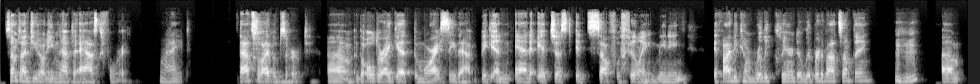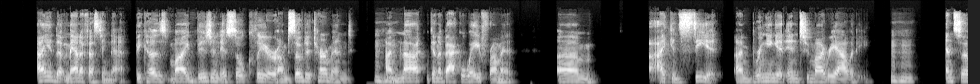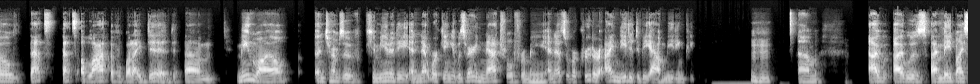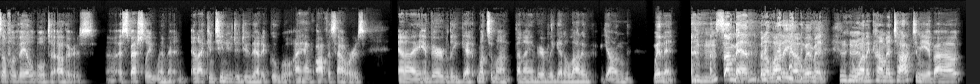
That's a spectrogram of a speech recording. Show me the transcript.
Sometimes you don't even have to ask for it. Right. That's what I've observed. Um, the older I get, the more I see that big, and and it just it's self fulfilling. Meaning, if I become really clear and deliberate about something, hmm um, I end up manifesting that because my vision is so clear. I'm so determined. hmm I'm not going to back away from it. Um, I can see it. I'm bringing it into my reality, hmm and so that's that's a lot of what I did. Um, meanwhile, in terms of community and networking, it was very natural for me. And as a recruiter, I needed to be out meeting people. hmm um, I, I was I made myself available to others, uh, especially women, and I continue to do that at Google. I have office hours, and I invariably get once a month, and I invariably get a lot of young women, hmm some men, but a lot of young women who want to come and talk to me about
